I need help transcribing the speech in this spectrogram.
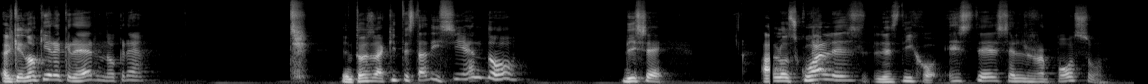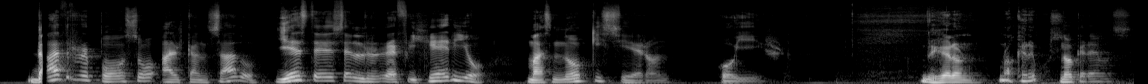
el que no quiere creer, no crea. Entonces aquí te está diciendo, dice, a los cuales les dijo, este es el reposo Dad reposo al cansado, y este es el refrigerio, mas no quisieron oír. Dijeron, no queremos. No queremos.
